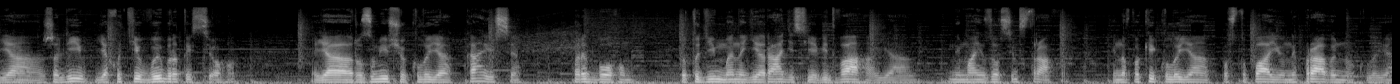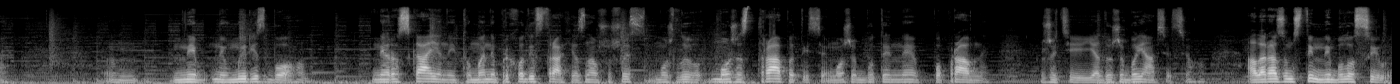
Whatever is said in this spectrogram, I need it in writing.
Я жалів, я хотів вибрати з цього. Я розумів, що коли я каюся перед Богом, то тоді в мене є радість, є відвага, я не маю зовсім страху. І навпаки, коли я поступаю неправильно, коли я ем, не, не в мирі з Богом, не розкаяний, то в мене приходив страх. Я знав, що щось можливо може трапитися, може бути непоправне в житті. Я дуже боявся цього. Але разом з тим не було сили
